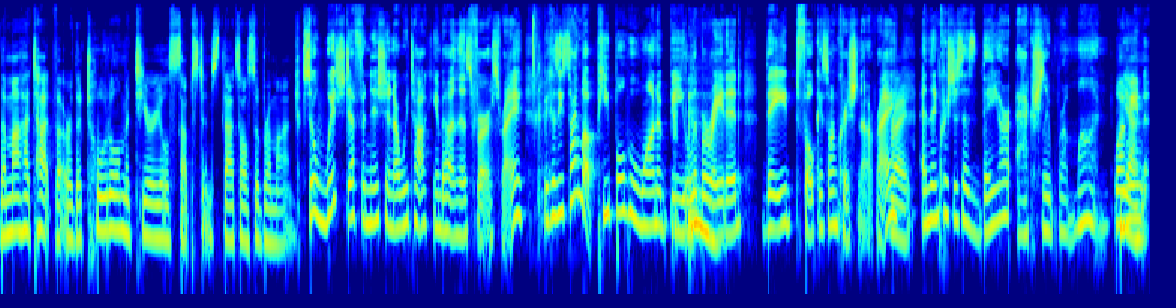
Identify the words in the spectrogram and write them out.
the Mahatattva or the total material substance. That's also Brahman. So, which definition are we talking about in this verse, right? Because he's talking about people who want to be liberated, they focus on Krishna, right? Right. And then Krishna says they are actually Brahman. Well, I yeah. mean,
